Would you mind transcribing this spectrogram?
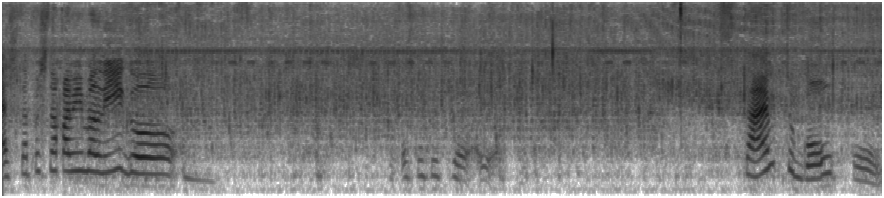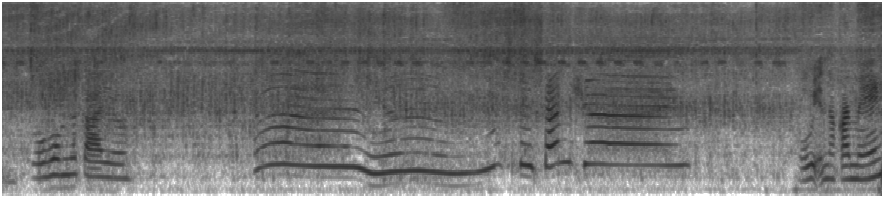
Yes! Tapos na kami maligo. Tapos na. Time to go home. Go home na tayo. Ah, yan. Mr. Sunshine! Uwi na kami,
